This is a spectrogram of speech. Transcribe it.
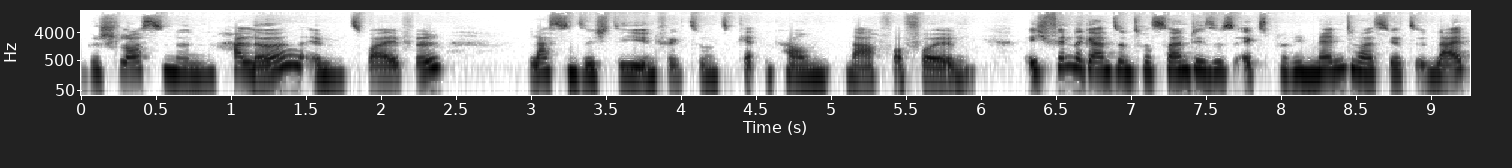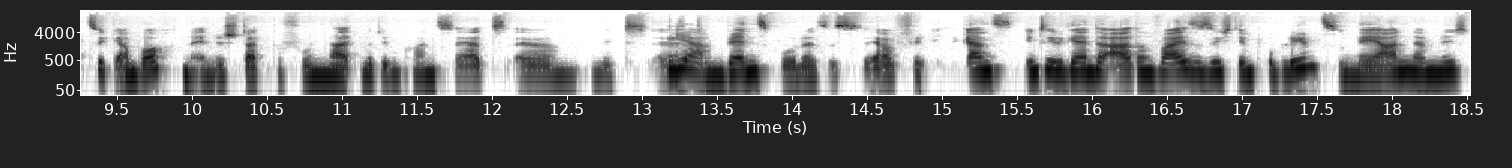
geschlossenen Halle im Zweifel lassen sich die Infektionsketten kaum nachverfolgen. Ich finde ganz interessant dieses Experiment, was jetzt in Leipzig am Wochenende stattgefunden hat mit dem Konzert äh, mit äh, ja. Tim Bensko. Das ist ja für eine ganz intelligente Art und Weise, sich dem Problem zu nähern, nämlich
